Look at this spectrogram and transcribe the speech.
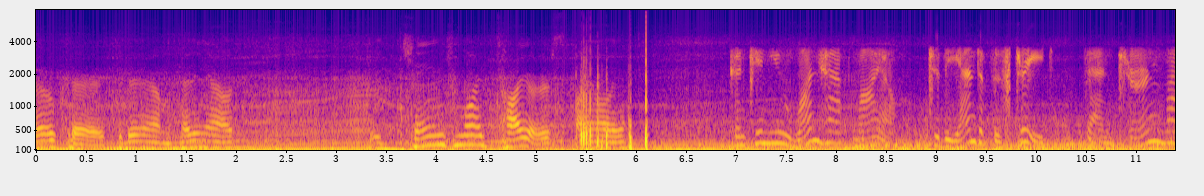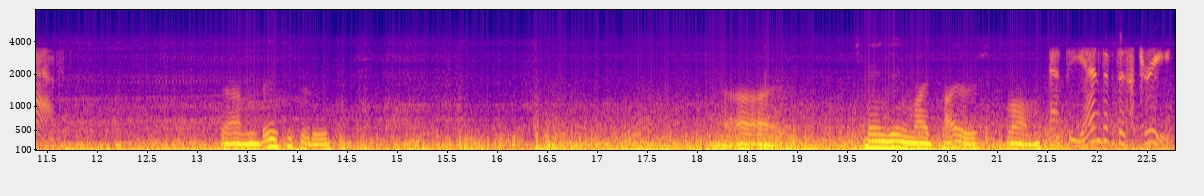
Okay, today I'm heading out change my tires finally. Continue one half mile to the end of the street, then turn left. So I'm basically uh, changing my tires from At the end of the street,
